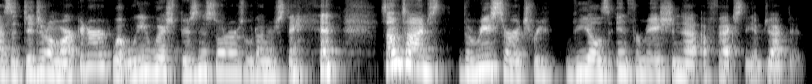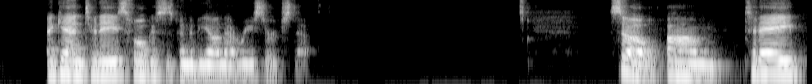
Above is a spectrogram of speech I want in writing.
as a digital marketer, what we wish business owners would understand, sometimes the research reveals information that affects the objective. Again, today's focus is going to be on that research step. So um, today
